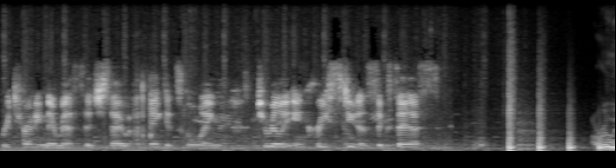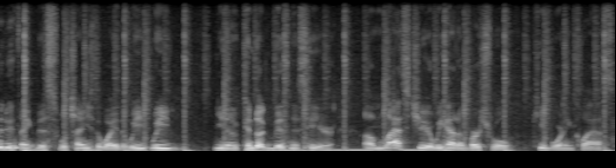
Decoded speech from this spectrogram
returning their message. So I think it's going to really increase student success. I really do think this will change the way that we, we you know, conduct business here. Um, last year we had a virtual keyboarding class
